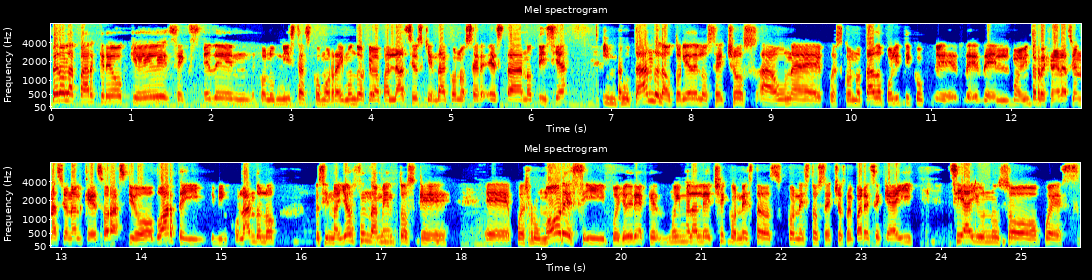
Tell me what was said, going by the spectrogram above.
pero a la par creo que se exceden columnistas como Raimundo Ortega Palacios, quien da a conocer esta noticia, imputando la autoría de los hechos a un pues connotado político eh, del Movimiento Regeneración Nacional que es Horacio Duarte y, vinculándolo sin mayor fundamentos que eh, pues rumores y pues yo diría que muy mala leche con estos con estos hechos. Me parece que ahí sí hay un uso pues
